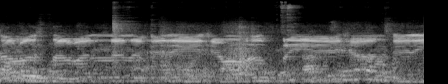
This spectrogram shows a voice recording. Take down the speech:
సమస్త శంభప్రియ శాంకరీ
